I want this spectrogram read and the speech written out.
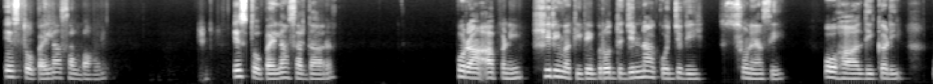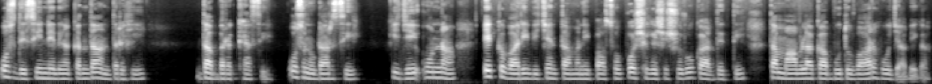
ਇਸ ਤੋਂ ਪਹਿਲਾਂ ਸਰਦਾਰ ਇਸ ਤੋਂ ਪਹਿਲਾਂ ਸਰਦਾਰ ਹੋਰਾਂ ਆਪਣੀ ਸ਼੍ਰੀਮਤੀ ਦੇ ਵਿਰੁੱਧ ਜਿੰਨਾ ਕੁਝ ਵੀ ਸੁਣਿਆ ਸੀ, ਉਹ ਹਾਲ ਦੀ ਘੜੀ ਉਸ ਦੇ ਸੀਨੇ ਦੀਆਂ ਕੰਧਾਂ ਅੰਦਰ ਹੀ ਦੱਬ ਰੱਖਿਆ ਸੀ। ਉਸ ਨੂੰ ਡਰ ਸੀ ਕਿ ਜੇ ਉਹਨਾਂ ਇੱਕ ਵਾਰੀ ਵੀ ਚਿੰਤਾਮਣੀ ਪਾਸੋਂ ਪੁੱਛਗਿੱਛ ਸ਼ੁਰੂ ਕਰ ਦਿੱਤੀ ਤਾਂ ਮਾਮਲਾ ਕਾਬੂ ਤੋਂ ਬਾਹਰ ਹੋ ਜਾਵੇਗਾ।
